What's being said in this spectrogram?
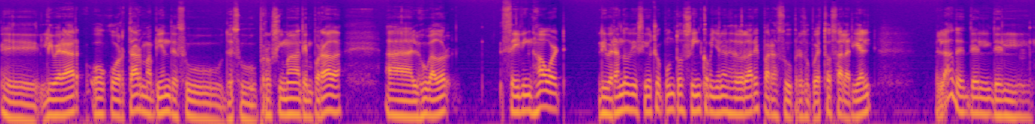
eh, liberar o cortar más bien de su, de su próxima temporada al jugador Saving Howard, liberando 18.5 millones de dólares para su presupuesto salarial, ¿verdad? De, del, de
